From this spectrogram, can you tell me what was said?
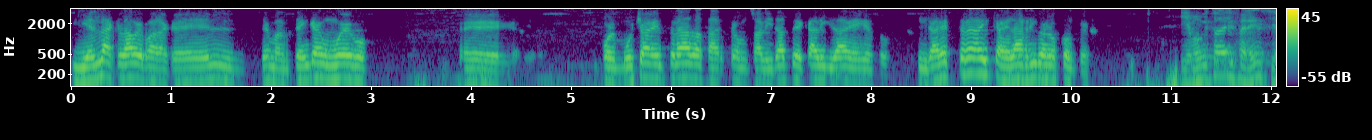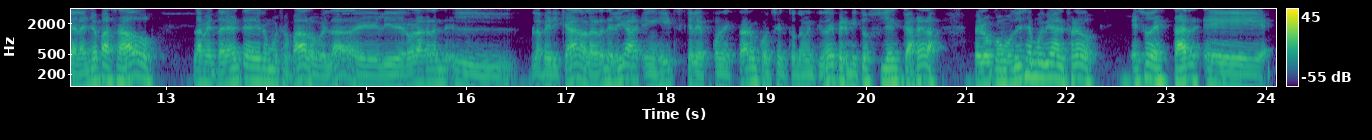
y es la clave para que él se mantenga en juego eh, por muchas entradas, responsabilidad de calidad es eso. Tirar strike, caer arriba en los conteos. Y hemos visto la diferencia. El año pasado, lamentablemente, dieron mucho palo, ¿verdad? Eh, lideró la, grande, el, la americana, la Grande Liga, en hits que le conectaron con 199 y permitió 100 carreras. Pero como dice muy bien Alfredo, eso de estar eh,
